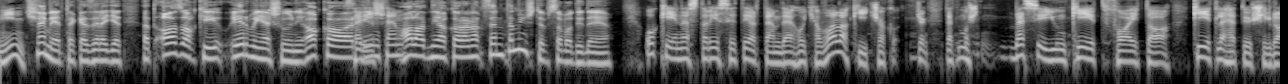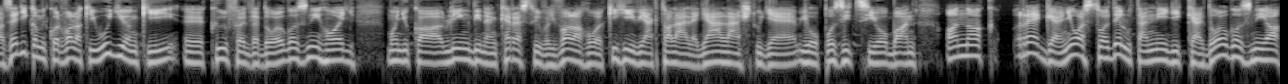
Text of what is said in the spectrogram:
Nincs? Nem értek ezzel egyet. Tehát az, aki érvényesülni akar, Szerintem- és haladni akar, annak szerintem nincs több szabad ideje. Oké, én ezt a részét értem, de hogyha valaki csak, csak, tehát most beszéljünk két fajta, két lehetőségre. Az egyik, amikor valaki úgy jön ki külföldre dolgozni, hogy mondjuk a LinkedIn-en keresztül, vagy valahol kihívják, talál egy állást, ugye jó pozícióban, annak reggel 8-tól délután 4-ig kell dolgoznia,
